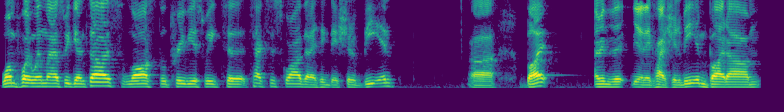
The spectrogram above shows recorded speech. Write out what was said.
one point win last week against us, lost the previous week to Texas squad that I think they should have beaten. Uh, but I mean, the, yeah, they probably should have beaten, but um,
